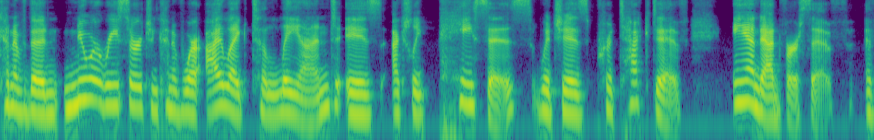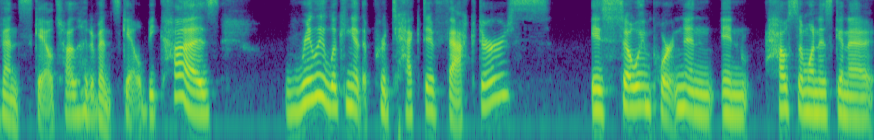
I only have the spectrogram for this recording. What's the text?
kind of the newer research and kind of where I like to land is actually PACEs, which is protective and adversive event scale, childhood event scale, because really looking at the protective factors is so important in in how someone is going to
